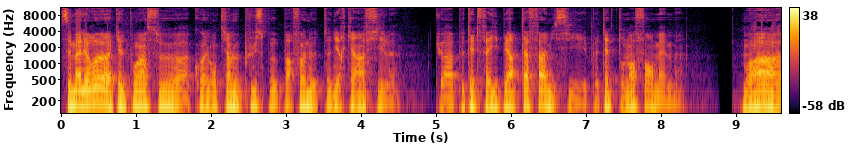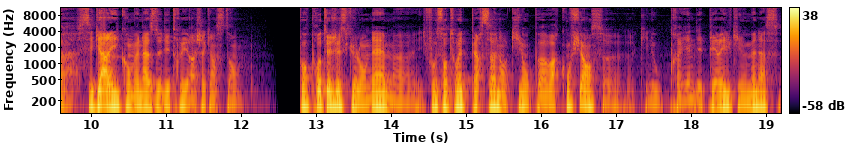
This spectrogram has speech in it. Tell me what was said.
C'est malheureux à quel point ce à quoi l'on tient le plus peut parfois ne tenir qu'à un fil. Tu as peut-être failli perdre ta femme ici, et peut-être ton enfant même. Moi, c'est Gary qu'on menace de détruire à chaque instant. Pour protéger ce que l'on aime, euh, il faut s'entourer de personnes en qui on peut avoir confiance, euh, qui nous préviennent des périls qui nous menacent,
